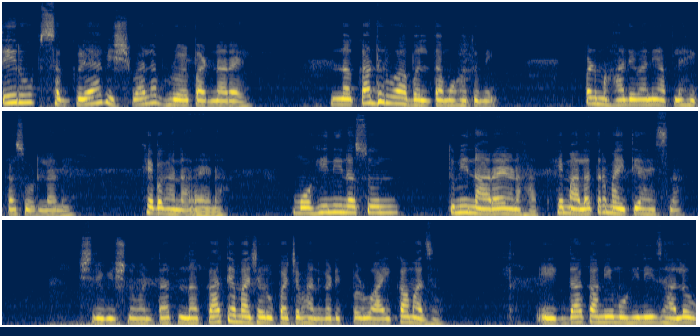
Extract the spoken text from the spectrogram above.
ते रूप सगळ्या विश्वाला भुरळ पाडणार आहे. नका धरू आबलता मोह तुम्ही. पण महादेवाने आपला हेका सोडला नाही. हे बघा नारायणा मोहिनी नसून तुम्ही नारायण आहात. हे मला तर माहिती आहेच ना? श्री विष्णू म्हणतात नका त्या माझ्या रूपाच्या भानगडीत पडू. ऐका माझं. एकदा का मी मोहिनी झालो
